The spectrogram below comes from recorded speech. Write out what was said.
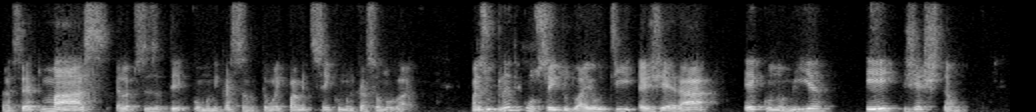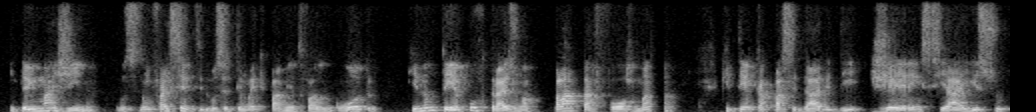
tá certo? Mas ela precisa ter comunicação. Então, um equipamento sem comunicação não vai. Mas o grande conceito do IoT é gerar economia e gestão. Então, imagina, você não faz sentido você ter um equipamento falando com outro que não tenha por trás uma plataforma que tenha capacidade de gerenciar isso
